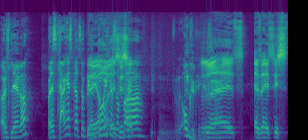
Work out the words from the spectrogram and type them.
als Lehrer? Weil es klang jetzt gerade so ein bisschen Naja, durch, als ob er unglücklich ist. Also es ist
